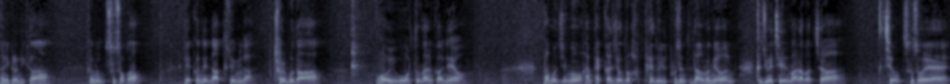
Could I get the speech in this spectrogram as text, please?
아니, 그러니까, 그러면 수소가 예컨대 나트륨이나 철보다, 어, 이거 월등 많을 거 아니에요. 나머지 뭐 한 100가지 정도 합해도 1%다 그러면 그 중에 제일 많아봤자, 그쵸? 수소에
